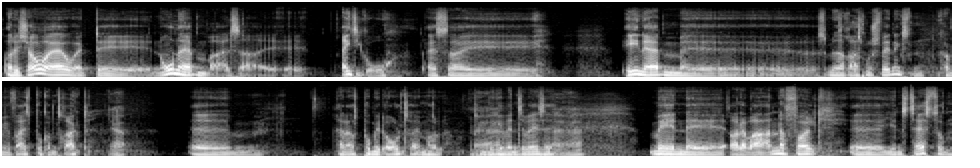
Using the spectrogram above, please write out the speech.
Og det sjove er jo, at øh, nogle af dem var altså øh, rigtig gode. Altså, øh, en af dem, øh, som hedder Rasmus Svendingsen, kom jo faktisk på kontrakt. Ja. Øh, han er også på mit all-time hold, som Ja. vi kan vende tilbage til. ja. Men, øh, og der var andre folk, øh, Jens Tastum,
